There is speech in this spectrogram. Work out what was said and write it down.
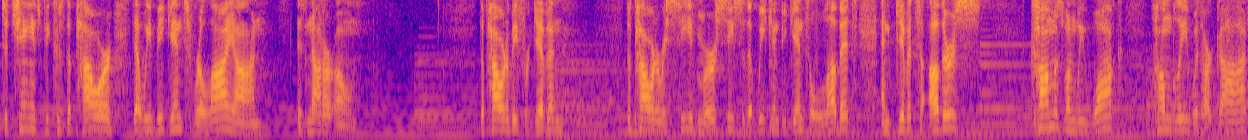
to change because the power that we begin to rely on is not our own. The power to be forgiven, the power to receive mercy so that we can begin to love it and give it to others comes when we walk humbly with our God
